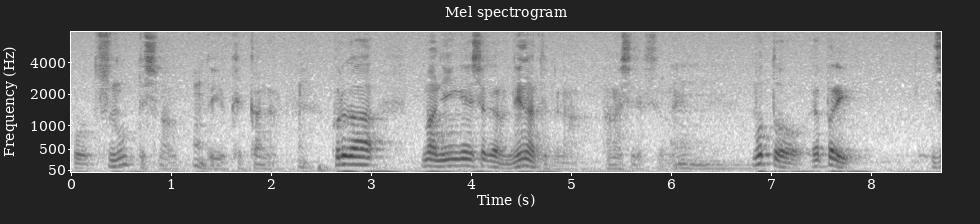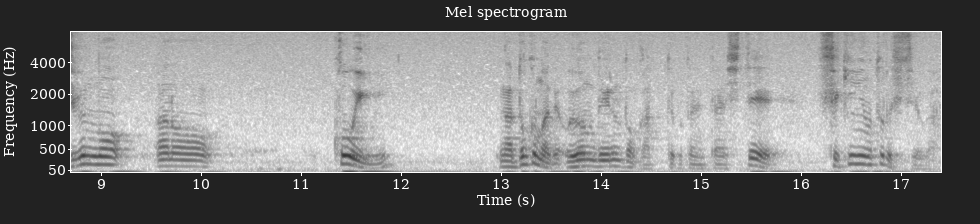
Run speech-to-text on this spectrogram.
こう募ってしまうっていう結果になる、これが、まあ、人間社会のネガティブな話ですよね、もっとやっぱり自分のあの行為にがどこまで及んでいるのかっていうことに対して責任を取る必要がある、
